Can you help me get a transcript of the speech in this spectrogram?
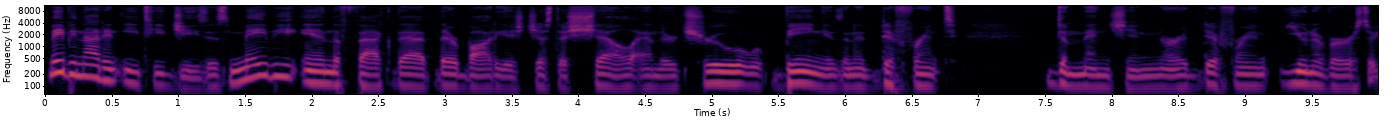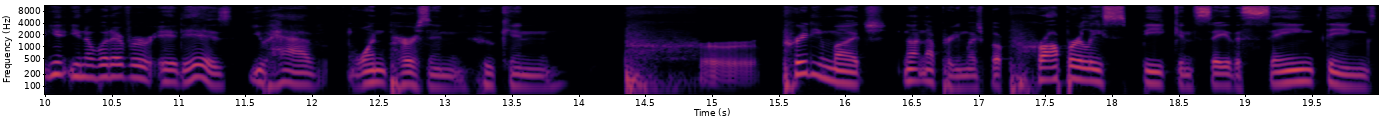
maybe not in et jesus maybe in the fact that their body is just a shell and their true being is in a different dimension or a different universe or you, you know whatever it is you have one person who can pr- pretty much not not pretty much but properly speak and say the same things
